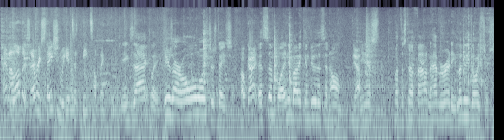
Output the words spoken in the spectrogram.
Man, I love this. Every station we get to eat something. Exactly. Here's our whole oyster station. Okay. It's simple. Anybody can do this at home. Yeah. You just put the stuff out and have it ready. Look at these oysters.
